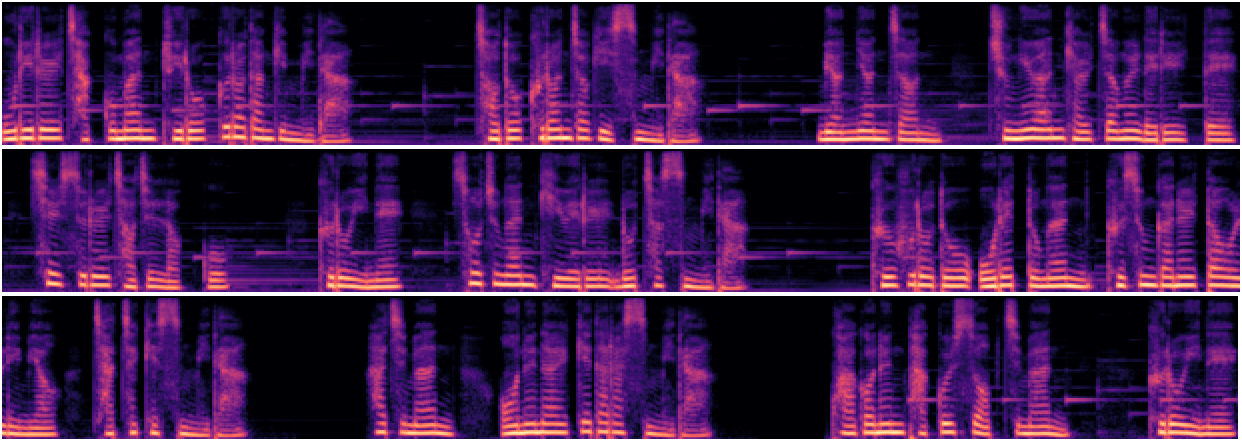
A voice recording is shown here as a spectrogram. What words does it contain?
우리를 자꾸만 뒤로 끌어당깁니다. 저도 그런 적이 있습니다. 몇 년 전 중요한 결정을 내릴 때 실수를 저질렀고 그로 인해 소중한 기회를 놓쳤습니다. 그 후로도 오랫동안 그 순간을 떠올리며 자책했습니다. 하지만 어느 날 깨달았습니다. 과거는 바꿀 수 없지만 그로 인해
